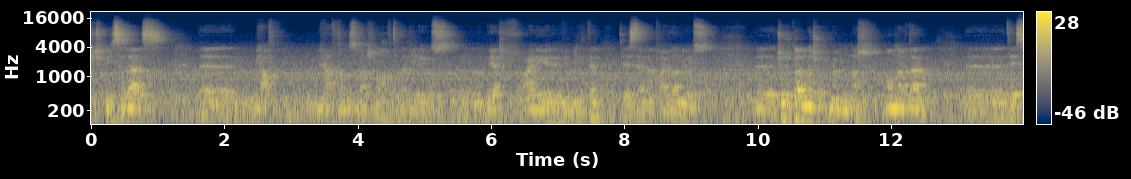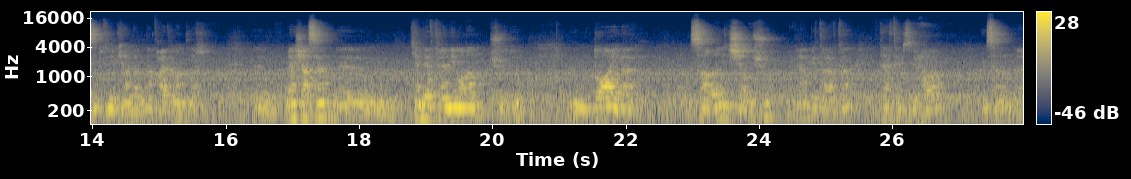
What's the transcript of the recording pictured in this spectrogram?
küçük bir hissedarız. E, bir hafta bir haftamız var. O haftada geliyoruz. E, Diğer aile üyeleriyle birlikte tesislerden faydalanıyoruz. E, Çocuklarım da çok memnunlar. Onlar da e, tesisin bütün imkanlarından faydalandılar. E, Ben şahsen e, kendi etkilendiğim alan şuydu. Doğayla sağlığın iç içe oluşu. Yani bir tarafta tertemiz bir hava, insanın e,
